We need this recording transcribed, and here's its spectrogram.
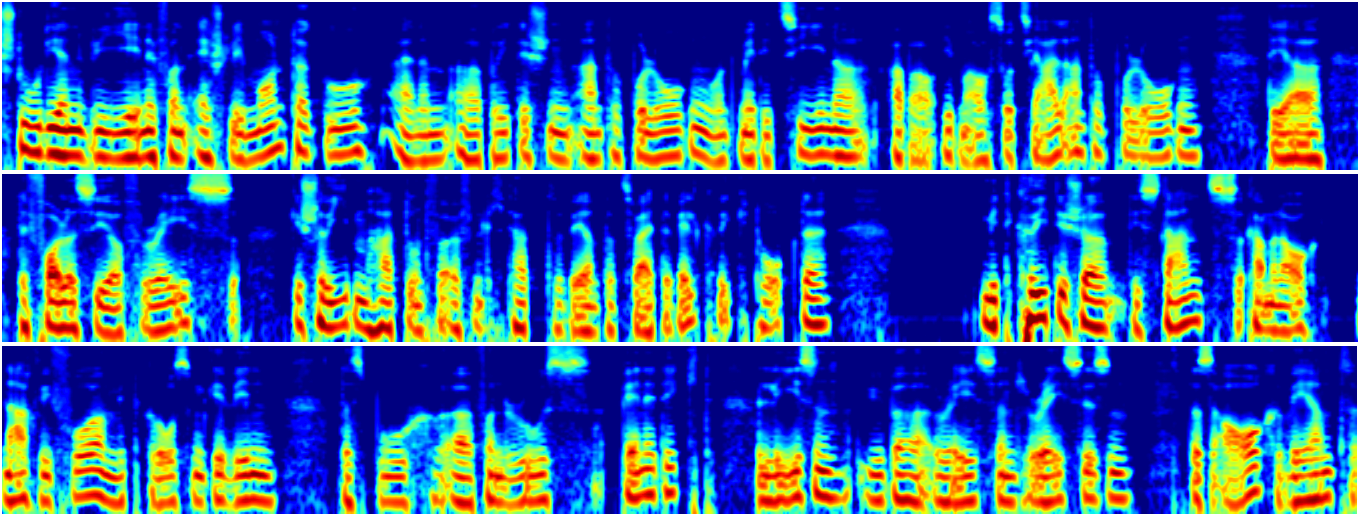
Studien wie jene von Ashley Montagu, einem äh, britischen Anthropologen und Mediziner, aber eben auch Sozialanthropologen, der The Fallacy of Race geschrieben hat und veröffentlicht hat, während der Zweite Weltkrieg tobte. Mit kritischer Distanz kann man auch nach wie vor mit großem Gewinn das Buch äh, von Ruth Benedict lesen über Race and Racism, das auch während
